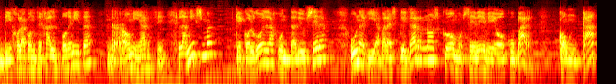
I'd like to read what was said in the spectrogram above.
dijo la concejal podemita Romy Arce, la misma que colgó en la Junta de Usera una guía para explicarnos cómo se debe ocupar con K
